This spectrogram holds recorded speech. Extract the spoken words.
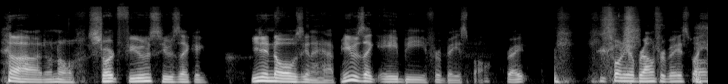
i don't know short fuse he was like a you didn't know what was going to happen. He was like AB for baseball, right? Antonio Brown for baseball.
